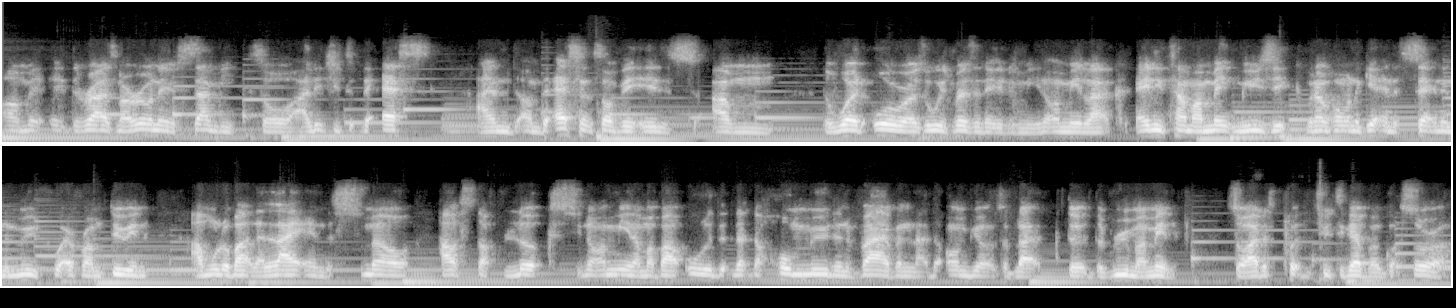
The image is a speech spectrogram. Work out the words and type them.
Um, it, it derives my real name is Sammy. So I literally took the S, and um, the essence of it is um, the word aura has always resonated with me. You know what I mean? Like anytime I make music, whenever I want to get in the setting, in the mood, for whatever I'm doing, I'm all about the light and the smell, how stuff looks. You know what I mean? I'm about all of the, the, the whole mood and vibe and like the ambiance of like the, the room I'm in. So I just put the two together and got Saura.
